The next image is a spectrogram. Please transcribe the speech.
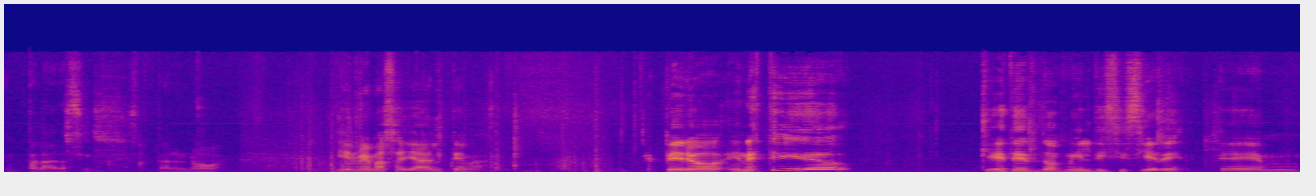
en palabras simples, para no irme más allá del tema. Pero en este video, que es del 2017, eh, em,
